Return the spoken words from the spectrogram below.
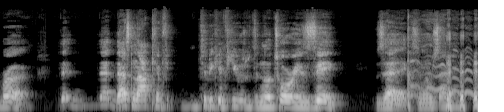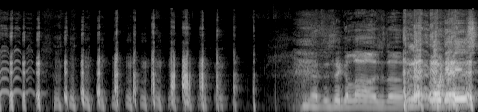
Bruh, that, that, that's not conf- to be confused with the notorious Zig Zags. You know what I'm saying? Not the Zigga laws though. you, know, what that is?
